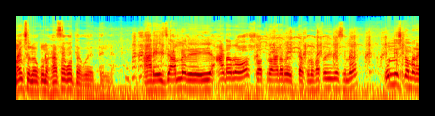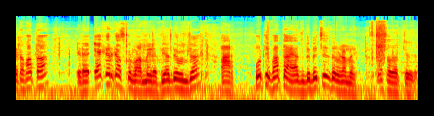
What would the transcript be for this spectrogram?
মানুষের লোক কোনো হাসা কথা কয়ে দেন না। আর এই যে আপনার এই আঠারো, সতেরো, আঠারো একটা কোনো পাতা দিতেছে না, উনিশ নম্বর একটা পাতা এটা একের কাজ করব আমি এটা দিয়া দেবেন যা। আর প্রতি পাতা যদি বেঁচে দিতে আমি দশ হাজার টাকা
